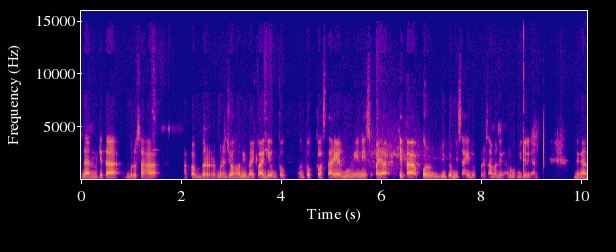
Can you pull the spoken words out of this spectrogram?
dan kita berusaha apa ber, berjuang lebih baik lagi untuk untuk kelestarian bumi ini supaya kita pun juga bisa hidup bersama dengan bumi ini dengan dengan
